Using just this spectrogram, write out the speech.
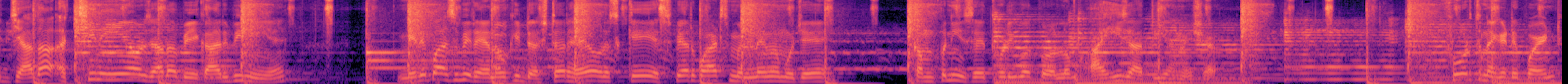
ज़्यादा अच्छी नहीं है और ज़्यादा बेकार भी नहीं है। मेरे पास भी रेनो की डस्टर है और इसके स्पेयर पार्ट्स मिलने में मुझे कंपनी से थोड़ी बहुत प्रॉब्लम आ ही जाती है हमेशा। फोर्थ नेगेटिव पॉइंट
